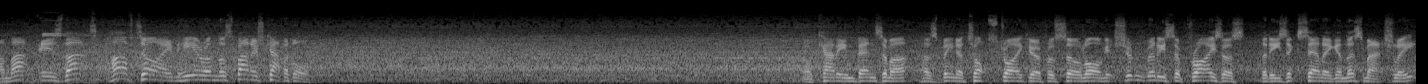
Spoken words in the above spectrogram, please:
And that is that half-time here in the Spanish capital. Well, Karim Benzema has been a top striker for so long, it shouldn't really surprise us that he's excelling in this match, Lee.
